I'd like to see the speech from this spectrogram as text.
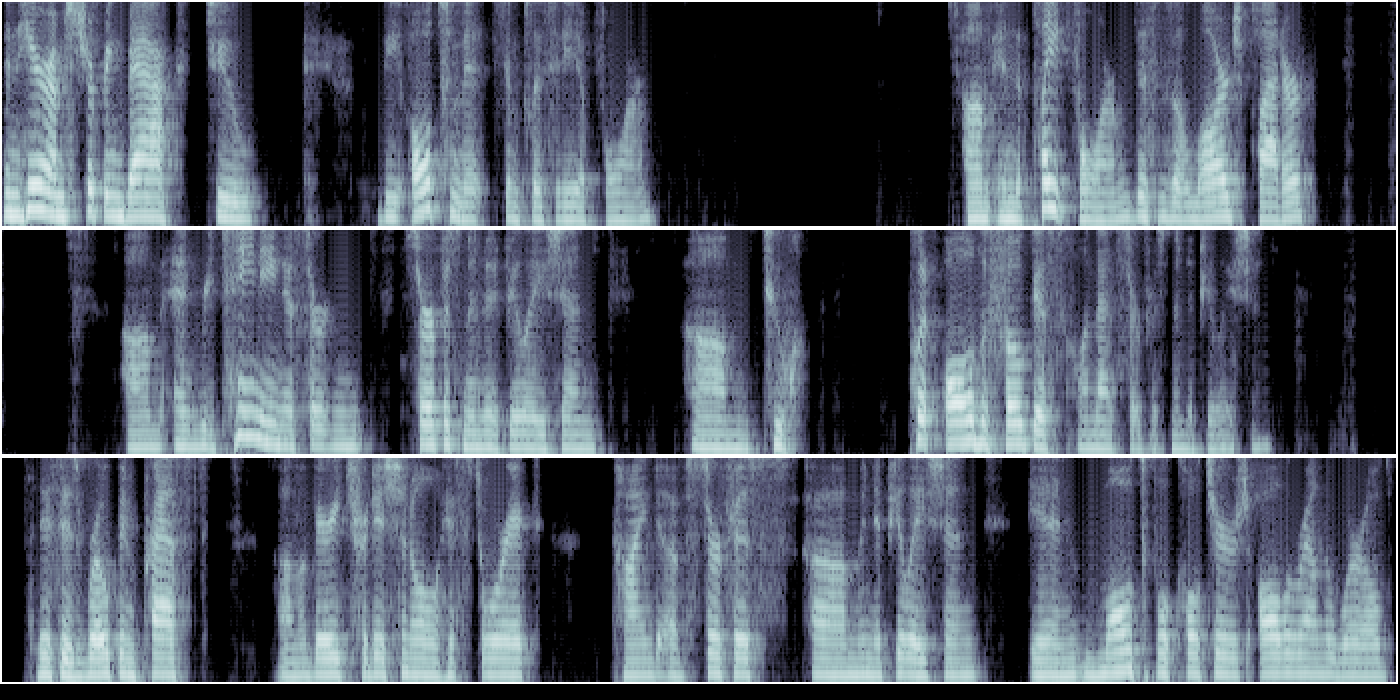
And here I'm stripping back to the ultimate simplicity of form um, in the plate form. This is a large platter um, and retaining a certain surface manipulation um, to put all the focus on that surface manipulation. This is rope impressed, um, a very traditional, historic kind of surface uh, manipulation in multiple cultures all around the world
